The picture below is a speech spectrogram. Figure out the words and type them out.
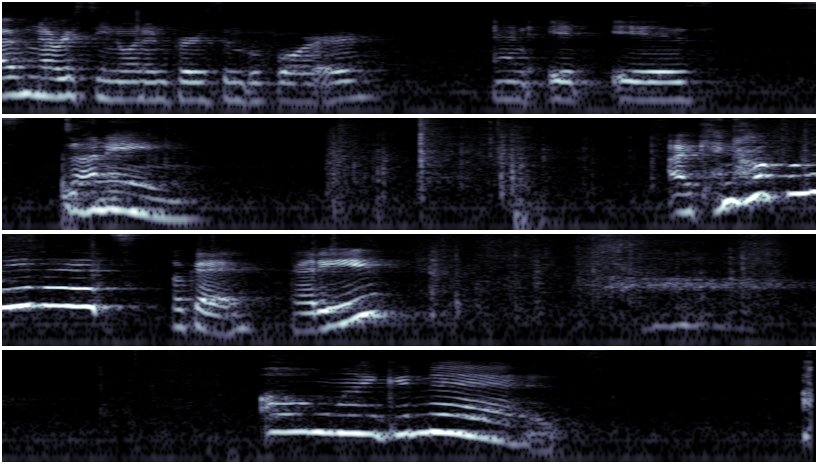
I've never seen one in person before, and it is stunning. I cannot believe it. Okay, ready? Oh my goodness.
